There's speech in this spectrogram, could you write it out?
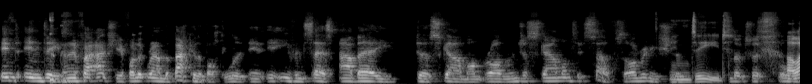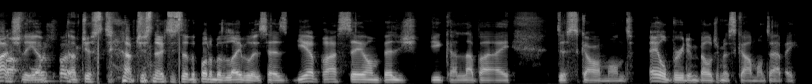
In, indeed, and in fact, actually, if I look around the back of the bottle, it, it even says Abbey de Scourmont rather than just Scourmont itself. So I really should Indeed. looked at. Oh, actually, I've. I've just I've just noticed at the bottom of the label it says Bière brassée en Belgique à l'abbaye de Scourmont, ale brewed in Belgium at Scourmont Abbey.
